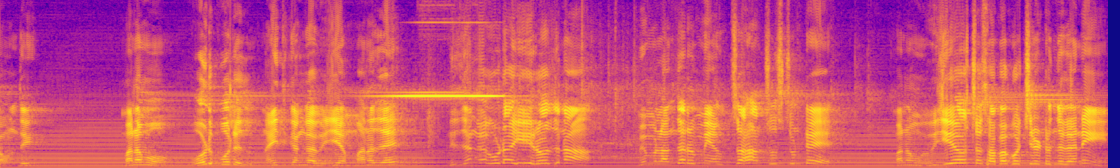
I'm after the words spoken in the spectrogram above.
సంతోషంగా ఉంది. మనము ఓడిపోలేదు. నైతికంగా విజయం మనదే. నిజంగా కూడా ఈ రోజున మిమ్మల్ని అందరూ మీ ఉత్సాహం చూస్తుంటే మనం విజయోత్సవ సభకు వచ్చినట్టుంది కానీ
